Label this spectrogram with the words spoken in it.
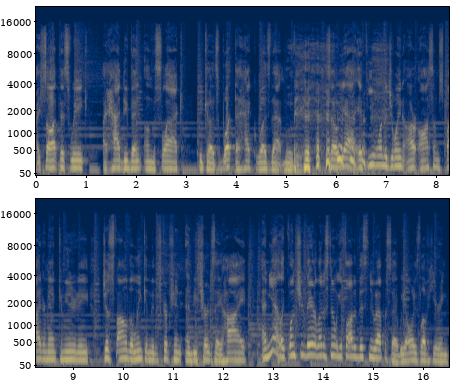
I saw it this week. I had to vent on the Slack because what the heck was that movie? so, yeah, if you want to join our awesome Spider Man community, just follow the link in the description and be sure to say hi. And yeah, like once you're there, let us know what you thought of this new episode. We always love hearing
